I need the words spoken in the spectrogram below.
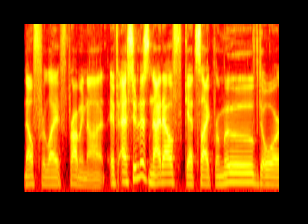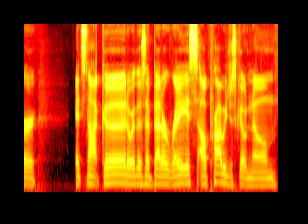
Nelf for life, probably not. If as soon as Night Elf gets like removed or it's not good or there's a better race, I'll probably just go gnome.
